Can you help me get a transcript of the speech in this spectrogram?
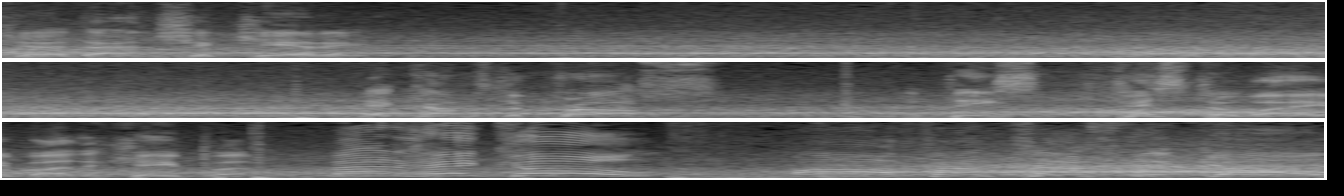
Xherdan Shaqiri. Here comes the cross. A decent fist away by the keeper. Van Ginkel! Oh, fantastic goal.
